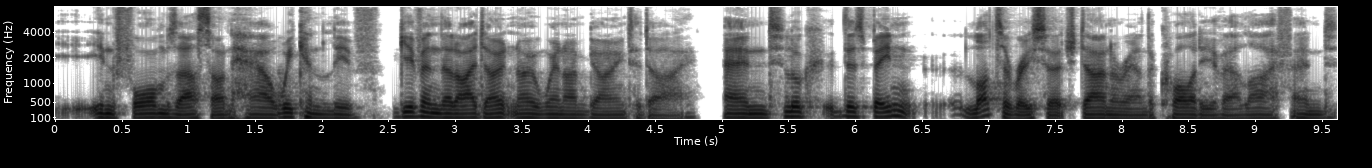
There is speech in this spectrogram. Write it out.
informs us on how we can live, given that I don't know when I'm going to die. And look, there's been lots of research done around the quality of our life, and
